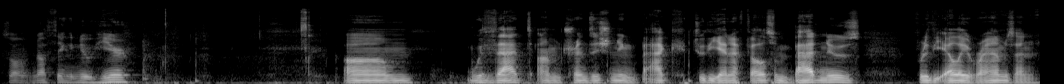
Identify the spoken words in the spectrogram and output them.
So nothing new here. Um, with that, I'm transitioning back to the NFL. Some bad news for the LA Rams, and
